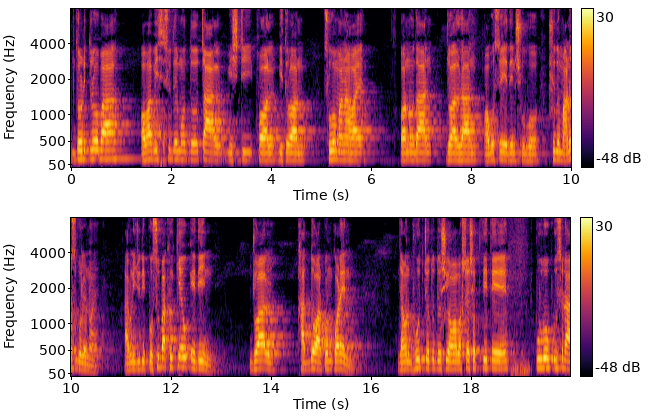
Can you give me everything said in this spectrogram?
দরিদ্র বা অভাবী শিশুদের মধ্যে চাল, মিষ্টি, ফল, বিতরণ শুভ মানা হয়। অন্নদান, জলদান অবশ্যই এদিন শুভ। শুধু মানুষ বলে নয়, আপনি যদি পশু পাখিকেও এদিন জল, খাদ্য অর্পণ করেন, যেমন ভূত চতুর্দশী অমাবস্যা এসব তিথিতে পূর্বপুরুষরা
